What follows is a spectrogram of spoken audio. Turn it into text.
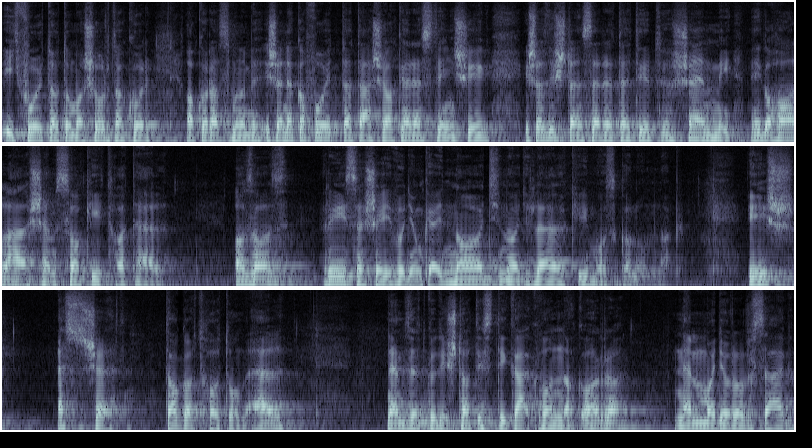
így folytatom a sort, akkor, akkor azt mondom, és ennek a folytatása a kereszténység, és az Isten szeretetét semmi, még a halál sem szakíthat el. Azaz, részesei vagyunk egy nagy-nagy lelki mozgalomnak. És ezt se tagadhatom el, Nemzetközi statisztikák vannak arra, nem Magyarország,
